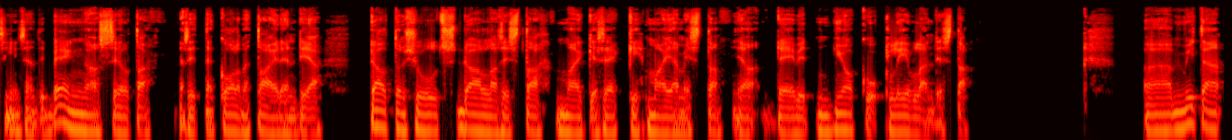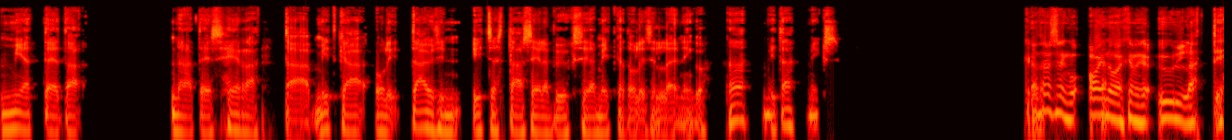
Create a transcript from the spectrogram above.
Cincinnati Bengalsilta ja sitten kolme taidendia Dalton Schultz Dallasista, Mike Sekki Miamista ja David Njoku Clevelandista. mitä mietteitä nämä teissä herättää? Mitkä oli täysin itsestäänselvyyksiä ja mitkä tuli silleen niin kuin, mitä, miksi? Käytännössä niin ainoa ehkä, mikä yllätti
